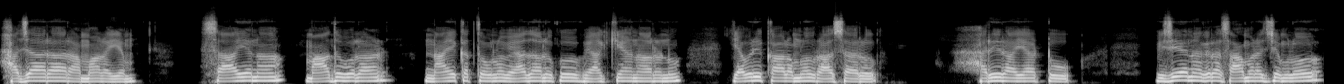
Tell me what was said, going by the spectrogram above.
హజారా రామాలయం సాయన మాధవుల నాయకత్వంలో వేదాలకు వ్యాఖ్యానాలను ఎవరి కాలంలో వ్రాశారు? హరిరాయ టూ. విజయనగర సామ్రాజ్యంలో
